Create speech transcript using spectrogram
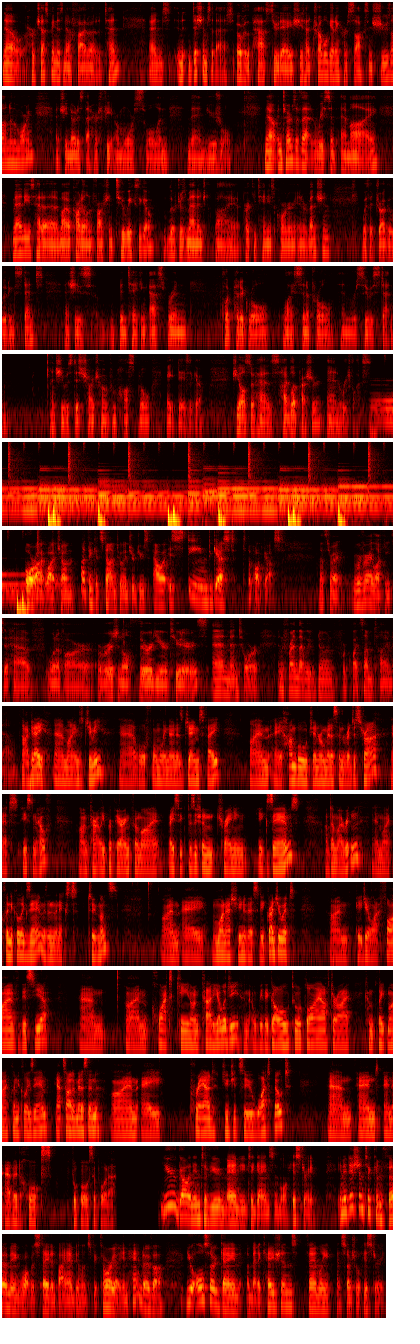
Now, her chest pain is now 5 out of 10. And in addition to that, over the past two days, she'd had trouble getting her socks and shoes on in the morning, and she noticed that her feet are more swollen than usual. Now, in terms of that recent MI, Mandy's had a myocardial infarction two weeks ago, which was managed by percutaneous coronary intervention with a drug eluting stent, and she's been taking aspirin, clopidogrel, lisinopril, and rosuvastatin. And she was discharged home from hospital eight days ago. She also has high blood pressure and reflux. Alright, Wai Chung, I think it's time to introduce our esteemed guest to the podcast. That's right. We're very lucky to have one of our original third year tutors and mentor and friend that we've known for quite some time now. Uh, g'day, uh, my name's Jimmy, uh, or formerly known as James Fay. I'm a humble general medicine registrar at Eastern Health. I'm currently preparing for my basic physician training exams. I've done my written and my clinical exam is in the next two months. I'm a Monash University graduate. I'm PGY 5 this year. Um, I'm quite keen on cardiology, and that will be the goal to apply after I complete my clinical exam. Outside of medicine, I'm a proud Jiu Jitsu white belt um, and an avid Hawks football supporter. You go and interview Mandy to gain some more history. In addition to confirming what was stated by Ambulance Victoria in handover, you also gain a medications, family, and social history.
